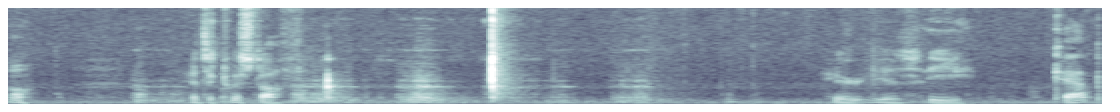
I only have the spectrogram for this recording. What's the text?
Oh, it's a twist off. Here is the cap.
